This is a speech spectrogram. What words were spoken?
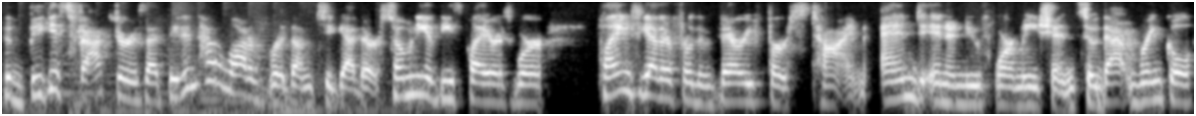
the biggest factor is that they didn't have a lot of rhythm together. So many of these players were playing together for the very first time and in a new formation. So that wrinkle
